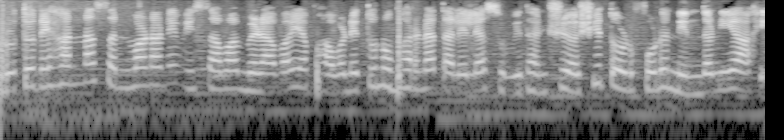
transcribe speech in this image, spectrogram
मृतदेहांना सन्मानाने विसावा मिळावा या भावनेतून उभारण्यात आलेल्या सुविधांची अशी तोडफोड निंदनीय आहे.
